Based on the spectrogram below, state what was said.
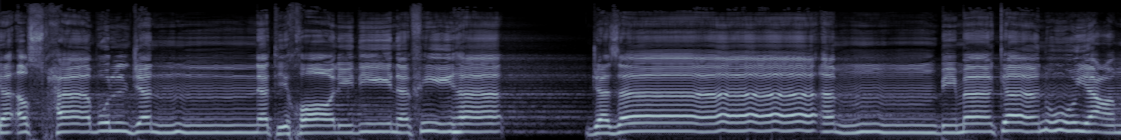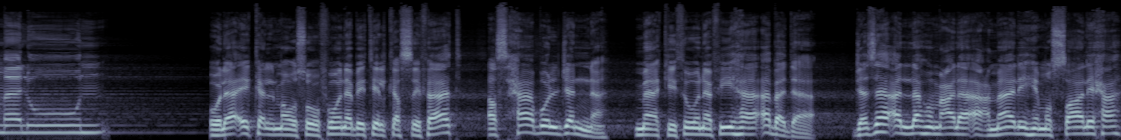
أصحاب الجنة خالدين فيها جزاء بما كانوا يعملون. أولئك الموصوفون بتلك الصفات أصحاب الجنة ماكثون فيها أبدا جزاء لهم على أعمالهم الصالحة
